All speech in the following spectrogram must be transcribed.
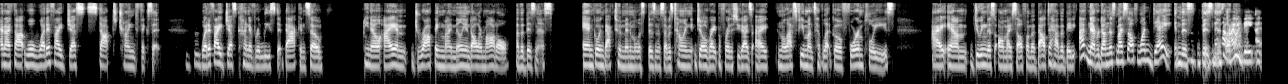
And I thought, well, what if I just stopped trying to fix it? Mm-hmm. What if I just kind of released it back? And so, you know, I am dropping my million dollar model of a business and going back to a minimalist business. I was telling Jill right before this, you guys, I, in the last few months, have let go of four employees. I am doing this all myself. I'm about to have a baby. I've never done this myself one day in this mm. business. like, I would be I,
